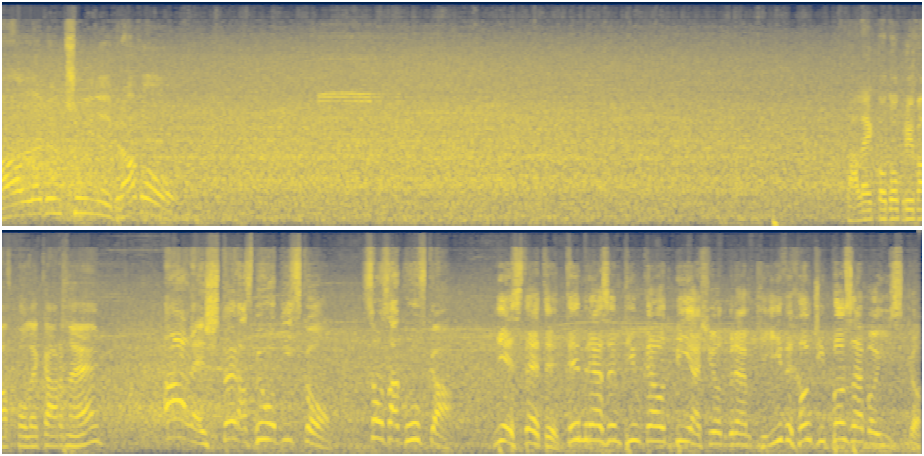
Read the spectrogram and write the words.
Ale był czujny, brawo! Daleko dogrywa w pole karne. Ależ teraz było blisko. Co za główka. Niestety, tym razem piłka odbija się od bramki i wychodzi poza boisko.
